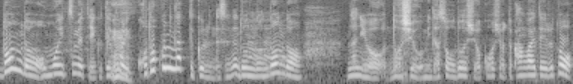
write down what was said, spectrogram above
どんどん思い詰めていくとやっぱり孤独になってくるんですよね。どんどんどんどん何をどうしよう生み出そうどうしようこうしようって考えていると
